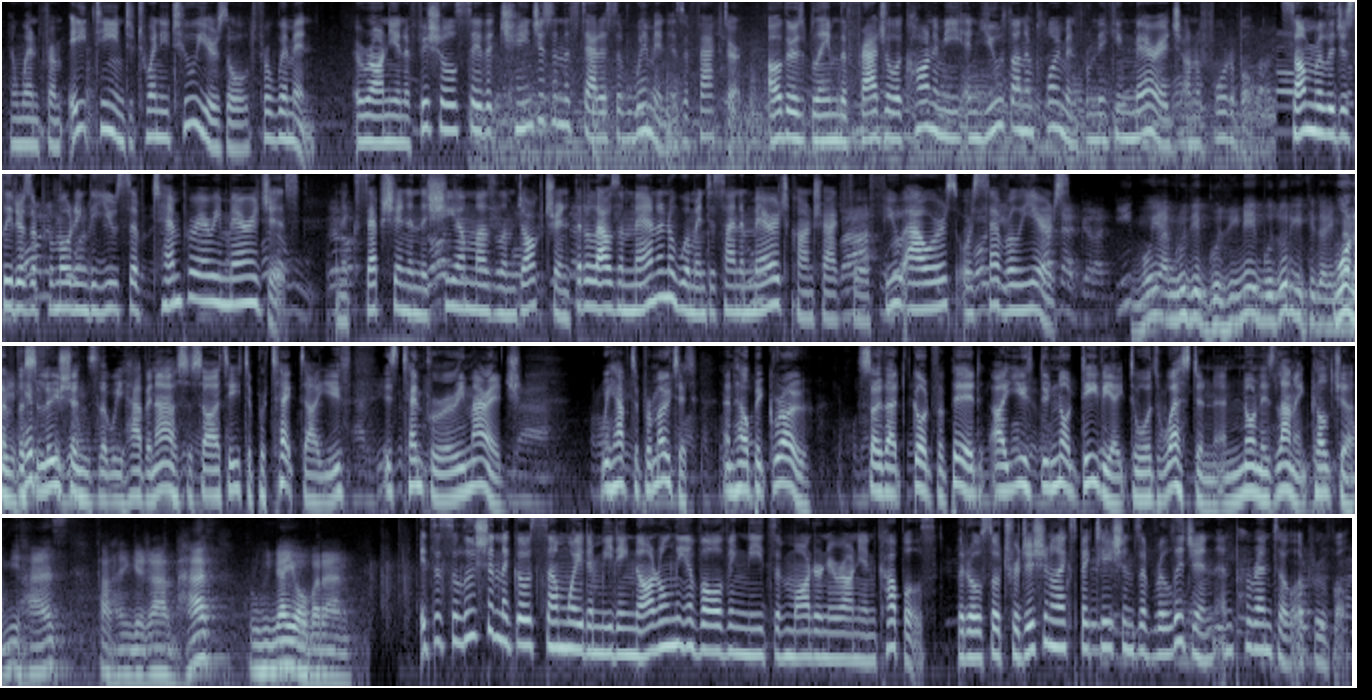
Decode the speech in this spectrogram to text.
and went from 18 to 22 years old for women. Iranian officials say that changes in the status of women is a factor. Others blame the fragile economy and youth unemployment for making marriage unaffordable. Some religious leaders are promoting the use of temporary marriages, an exception in the Shia Muslim doctrine that allows a man and a woman to sign a marriage contract for a few hours or several years. One of the solutions that we have in our society to protect our youth is temporary marriage. We have to promote it and help it grow so that, God forbid, our youth do not deviate towards Western and non Islamic culture. It's a solution that goes some way to meeting not only evolving needs of modern Iranian couples, but also traditional expectations of religion and parental approval.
